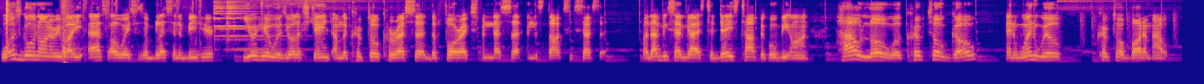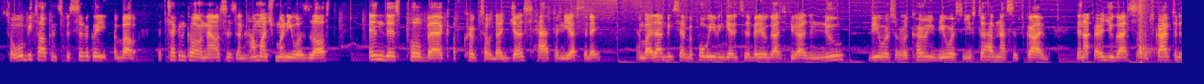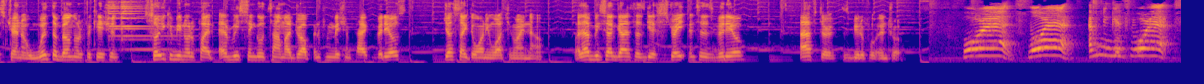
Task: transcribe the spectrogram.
What's going on, everybody? As always, it's a blessing to be here. You're here with Eyouel Exchange. I'm the crypto Caressa, the Forex Finessa, and the stock successor. By that being said, guys, today's topic will be on how low will crypto go and when will crypto bottom out. So we'll be talking specifically about the technical analysis and how much money was lost in this pullback of crypto that just happened yesterday. And by that being said, before we even get into the video, guys, if you guys are new viewers or recurring viewers and you still have not subscribed, then I urge you guys to subscribe to this channel with the bell notification so you can be notified every single time I drop information packed videos, just like the one you're watching right now. By that being said, guys, let's get straight into this video after this beautiful intro. Forex, Forex, everything is Forex.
